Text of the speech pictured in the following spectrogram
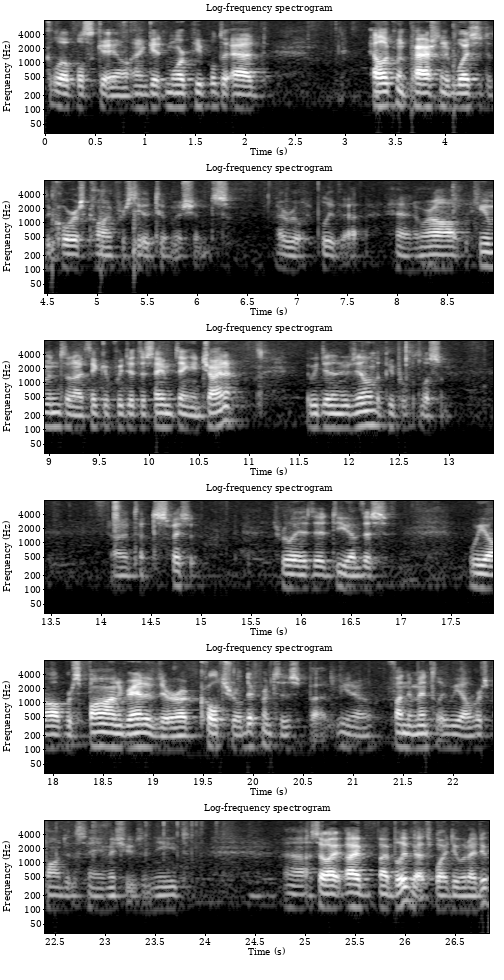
global scale and get more people to add eloquent, passionate voices to the chorus calling for CO2 emissions. I really believe that. And we're all humans, and I think if we did the same thing in China, that we did in New Zealand, the people would listen. Uh, let's face it. Really that you have this. We all respond. Granted, there are cultural differences, but you know, fundamentally, we all respond to the same issues and needs. Uh, so I, I, I believe that's why I do what I do.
